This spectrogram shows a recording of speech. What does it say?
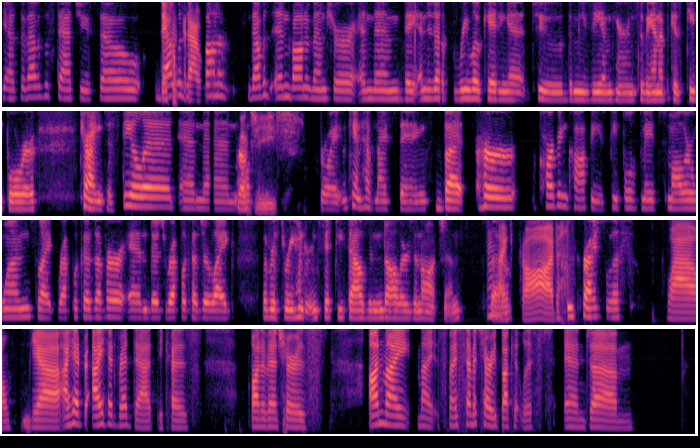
Yeah, so that was a statue. So They that was in out. That was in Bonaventure, and then they ended up relocating it to the museum here in Savannah because people were trying to steal it and then Oh, also jeez. destroy it. We can't have nice things, but her carbon copies, people have made smaller ones like replicas of her, and those replicas are like over three hundred and fifty thousand dollars in auction. Oh So my God. it's priceless. Wow. Yeah, I had I had read that because Bonaventure is on my my it's my cemetery bucket list, and um,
